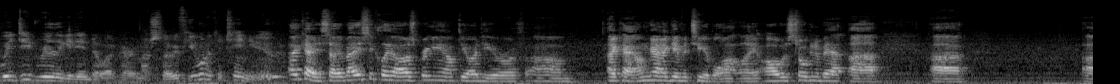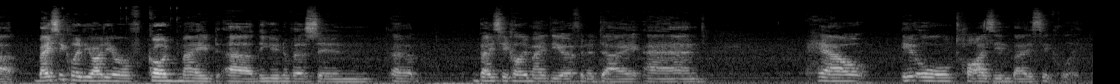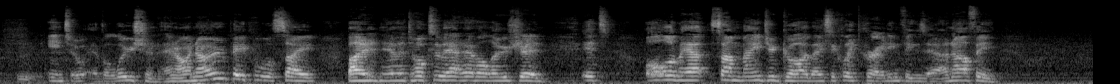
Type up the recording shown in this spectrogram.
We did really get into it very much. So if you want to continue, Okay, so basically, I was bringing up the idea of. Um, okay, I'm going to give it to you bluntly. I was talking about. Uh, uh, uh, basically, the idea of God made uh, the universe in. Uh, basically, made the earth in a day, and how it all ties in basically Hmm. into evolution. And I know people will say, but it never talks about evolution. It's all about some major guy basically creating things out of nothing.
